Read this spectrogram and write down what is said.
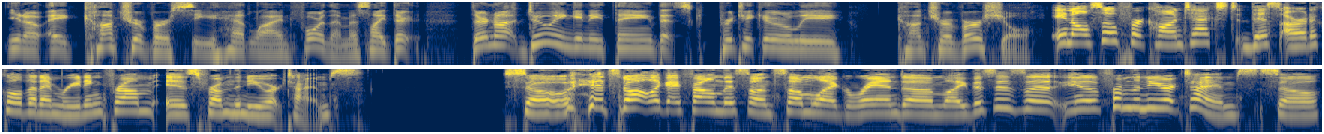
you know a controversy headline for them. It's like they're they're not doing anything that's particularly controversial. And also for context, this article that I'm reading from is from the New York Times. So it's not like I found this on some like random like this is a you know from the New York Times. So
